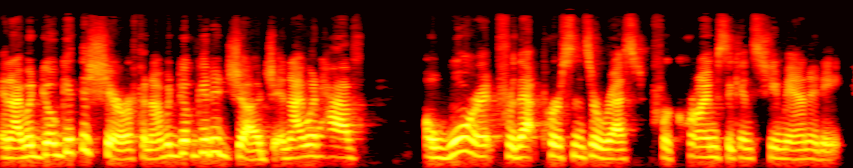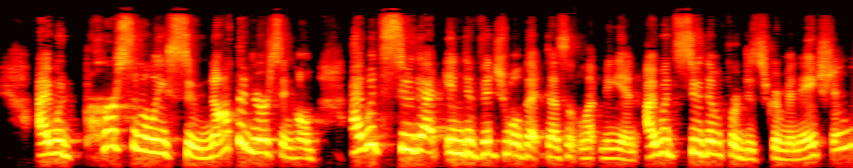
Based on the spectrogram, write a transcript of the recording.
and I would go get the sheriff and I would go get a judge and I would have a warrant for that person's arrest for crimes against humanity. I would personally sue, not the nursing home. I would sue that individual that doesn't let me in. I would sue them for discrimination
